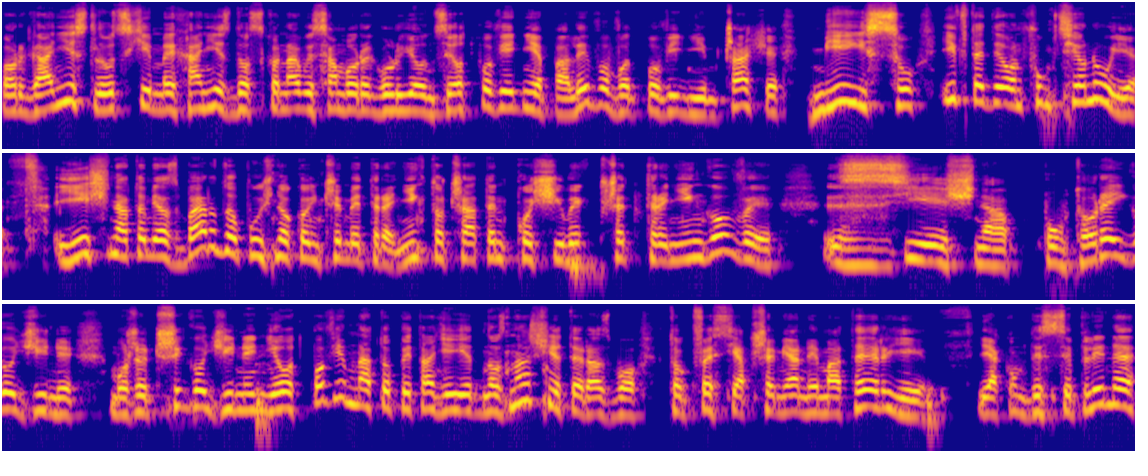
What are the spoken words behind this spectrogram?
Organizm ludzki, mechanizm doskonały, samoregulujący, odpowiednie paliwo w odpowiednim czasie, miejscu i wtedy on funkcjonuje. Jeśli natomiast bardzo późno kończymy trening, to trzeba ten posiłek przedtreningowy zjeść na półtorej godziny, może trzy godziny. Nie odpowiem na to pytanie jednoznacznie teraz, bo to kwestia przemiany materii, jaką dyscyplinę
